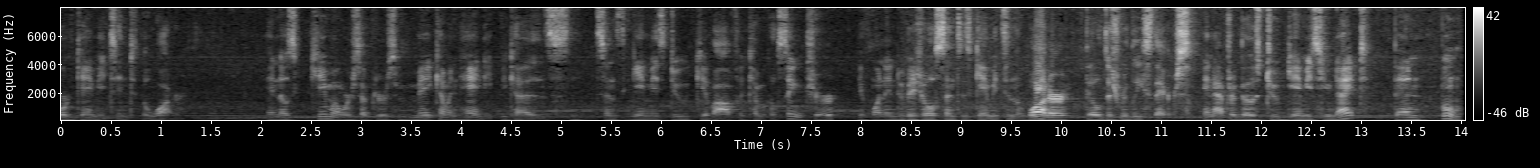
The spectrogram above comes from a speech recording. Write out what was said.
or gametes into the water and those chemoreceptors may come in handy because since the gametes do give off a chemical signature, if one individual senses gametes in the water, they'll just release theirs. And after those two gametes unite, then boom,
